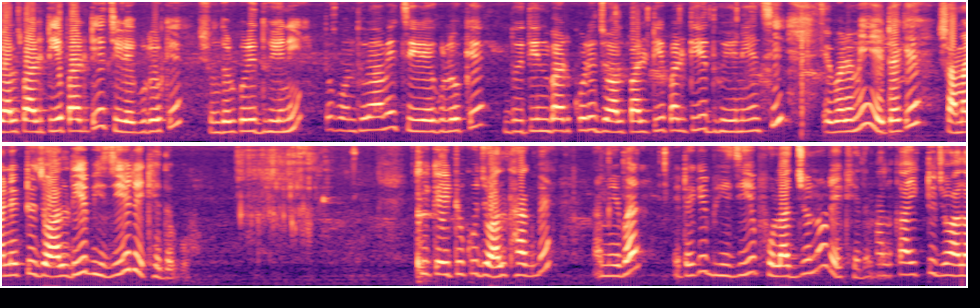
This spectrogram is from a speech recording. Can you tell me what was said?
জল পাল্টিয়ে পাল্টিয়ে চিড়েগুলোকে সুন্দর করে ধুয়ে নিই। তো বন্ধুরা, আমি চিড়েগুলোকে দুই তিনবার করে জল পাল্টিয়ে পাল্টিয়ে ধুয়ে নিয়েছি। এবার আমি এটাকে সামান্য একটু জল দিয়ে ভিজিয়ে রেখে দেবো। ঠিক এইটুকু জল থাকবে। আমি এবার এটাকে ভিজিয়ে ফোলার জন্য রেখে দেবো। হালকা একটু জল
